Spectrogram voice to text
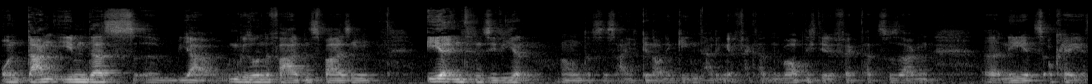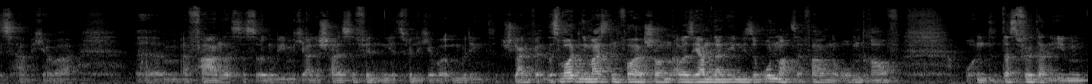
und dann eben das äh, ja, ungesunde Verhaltensweisen eher intensivieren. Und dass es eigentlich genau den gegenteiligen Effekt hat und überhaupt nicht den Effekt hat zu sagen, äh, nee, jetzt, okay, jetzt habe ich aber ähm, erfahren, dass das irgendwie mich alle scheiße finden, jetzt will ich aber unbedingt schlank werden. Das wollten die meisten vorher schon, aber sie haben dann eben diese Ohnmachtserfahrung da oben drauf und das führt dann eben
